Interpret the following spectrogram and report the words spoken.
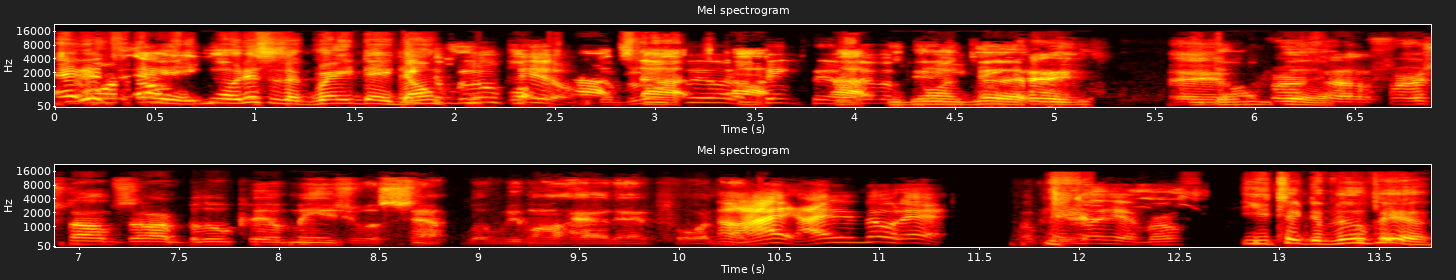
Hey, Come this, hey, no, this is a great day. Take Don't the blue keep- pill, the blue stop, pill, the pink pill, stop. whatever You're doing you good. Hey, hey, doing first, good. uh, first officer, blue pill means you a simp, but we're gonna have that for. Oh, I I didn't know that. Okay, go ahead, bro. You took the blue pill.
